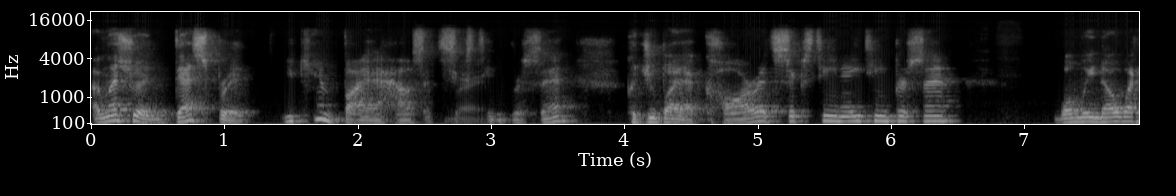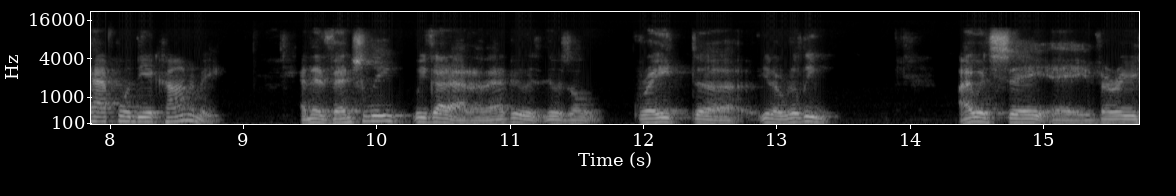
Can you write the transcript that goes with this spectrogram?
unless you're desperate, you can't buy a house at 16%. Right. Could you buy a car at 16, 18%? When we know what happened with the economy. And eventually we got out of that. It was, it was a great, uh, you know, really, I would say a very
